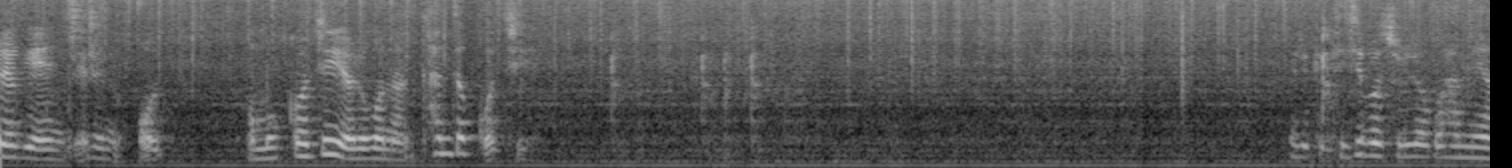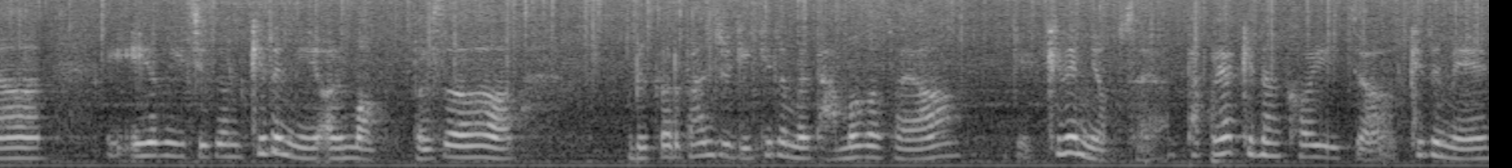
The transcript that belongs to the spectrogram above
여기 이제 이런 어, 어묵꼬지, 요거는 탄저꼬지. 이렇게 뒤집어 주려고 하면 이- 여기 지금 기름이 얼마 없- 벌써 밀가루 반죽이 기름을 다 먹어서요. 기름이 없어요. 타코야키는 거의 저 기름에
